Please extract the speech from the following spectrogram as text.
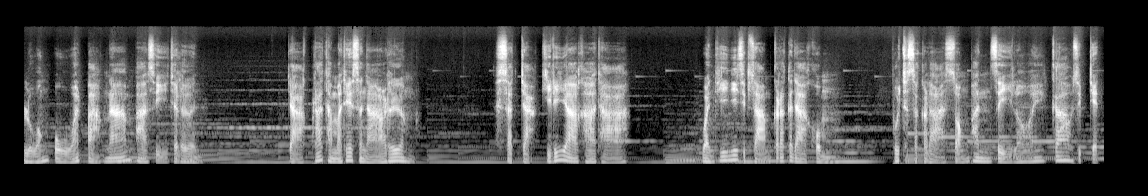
หลวงปู่วัดปากน้ำภาษีเจริญ จากพระธรรมเทศนาเรื่อง สัจจกิริยาคาถา วันที่ 23 กรกฎาคม พุทธศักราช 2497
